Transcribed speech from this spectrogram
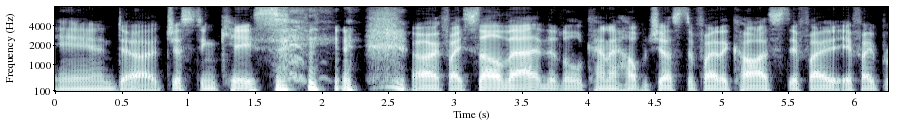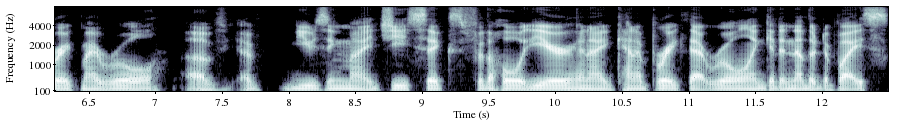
And uh, just in case, uh, if I sell that, it'll kind of help justify the cost. If I if I break my rule of of using my G6 for the whole year, and I kind of break that rule and get another device,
